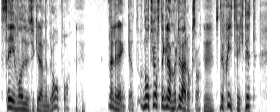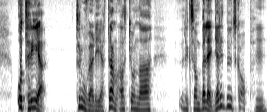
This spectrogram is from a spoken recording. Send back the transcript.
Säg vad du tycker den är bra på. Väldigt enkelt. Och Något vi ofta glömmer tyvärr också. Mm. Så det är skitviktigt. Och tre, trovärdigheten. Att kunna liksom belägga ditt budskap. Mm.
